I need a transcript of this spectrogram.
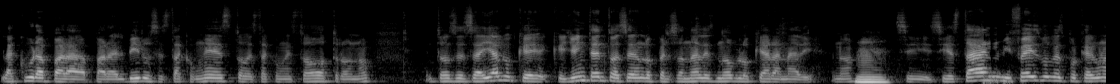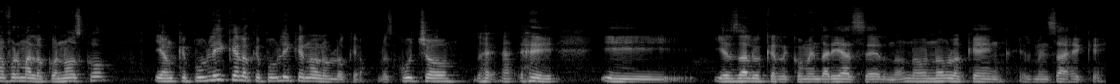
la cura para, para el virus está con esto, está con esto otro, ¿no? Entonces, hay algo que, yo intento hacer en lo personal es no bloquear a nadie, ¿no? Mm. Si, está en mi Facebook es porque de alguna forma lo conozco y aunque publique lo que publique no lo bloqueo, lo escucho y, es algo que recomendaría hacer, ¿no? No, no bloqueen el mensaje que,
